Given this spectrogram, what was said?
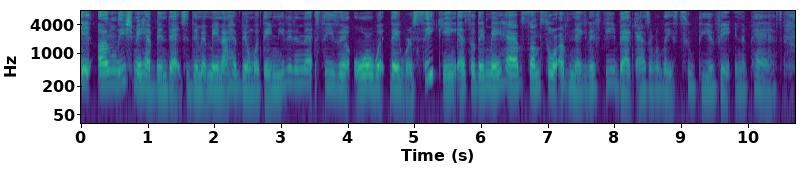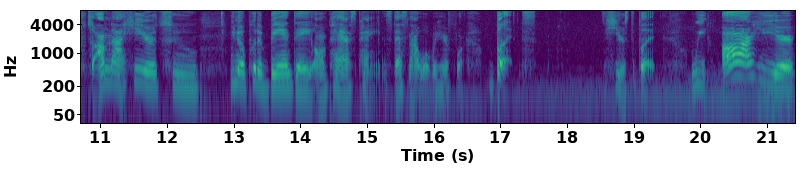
it unleash may have been that to them. It may not have been what they needed in that season or what they were seeking. And so they may have some sort of negative feedback as it relates to the event in the past. So I'm not here to, you know, put a band aid on past pains. That's not what we're here for. But here's the but. We are here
